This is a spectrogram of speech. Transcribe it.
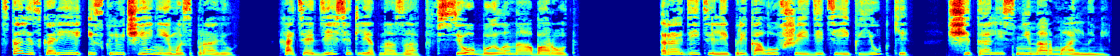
стали скорее исключением из правил, хотя 10 лет назад все было наоборот. Родители, приколовшие детей к юбке, считались ненормальными.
